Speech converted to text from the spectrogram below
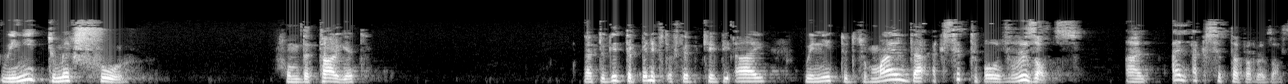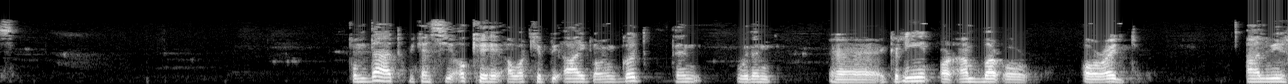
we need to make sure from the target that to get the benefit of the KPI, we need to determine the acceptable results and unacceptable results. From that, we can see, okay, our KPI going good, then within uh, green or amber or, or red. And we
